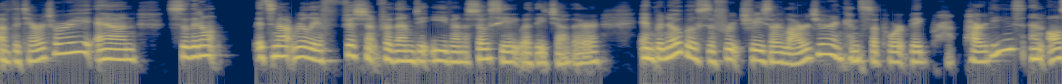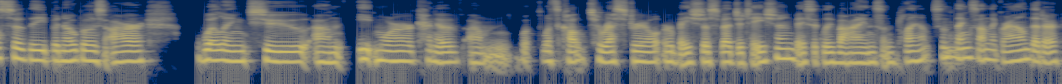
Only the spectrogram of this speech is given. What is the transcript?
of the territory. And so, they don't it's not really efficient for them to even associate with each other. In bonobos, the fruit trees are larger and can support big parties. And also, the bonobos are willing to um, eat more kind of um, what, what's called terrestrial herbaceous vegetation, basically vines and plants and things mm. on the ground that are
